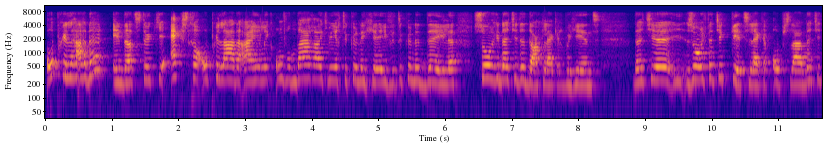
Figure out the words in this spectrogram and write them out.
opgeladen in dat stukje, extra opgeladen eigenlijk, om van daaruit weer te kunnen geven, te kunnen delen. Zorgen dat je de dag lekker begint. Dat je zorgt dat je kids lekker opslaan. Dat je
